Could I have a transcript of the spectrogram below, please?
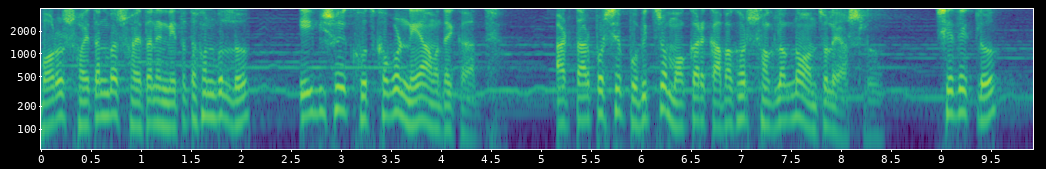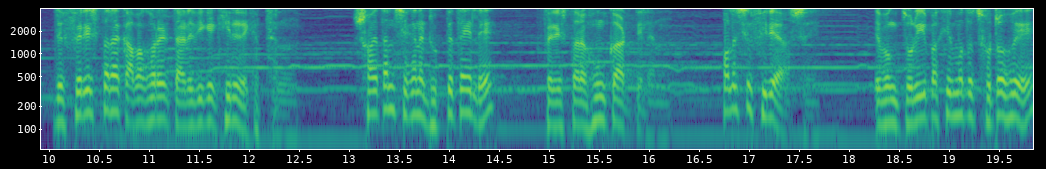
বড় শয়তান বা শয়তানের নেতা তখন বলল, এই বিষয়ে খোঁজ খবর নেওয়া আমাদের কাজ। আর তারপর সে পবিত্র মক্কার কাবাঘর সংলগ্ন অঞ্চলে আসলো। সে দেখল যে ফেরেশতারা কাবাঘরের চারিদিকে ঘিরে রেখেছেন। শয়তান সেখানে ঢুকতে চাইলে ফেরেশতারা হুঙ্কার দিলেন। ফলে সে ফিরে আসে এবং চড়ুই পাখির মতো ছোট হয়ে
